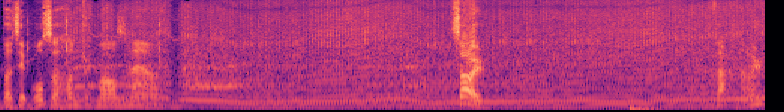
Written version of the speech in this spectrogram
but it was 100 miles an hour. So, that note.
